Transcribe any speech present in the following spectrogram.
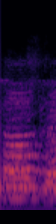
santos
